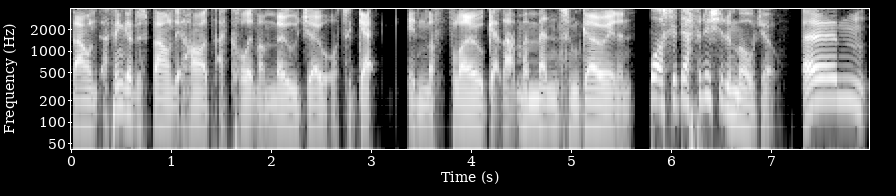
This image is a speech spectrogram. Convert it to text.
found I think I just found it hard. I call it my mojo or to get in my flow, get that momentum going, and What's the definition of mojo? um,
